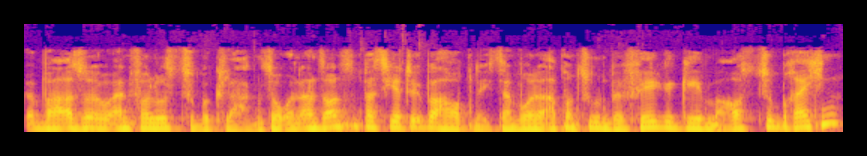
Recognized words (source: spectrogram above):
war also ein Verlust zu beklagen. So, und ansonsten passierte überhaupt nichts. Dann wurde ab und zu ein Befehl gegeben, auszubrechen.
